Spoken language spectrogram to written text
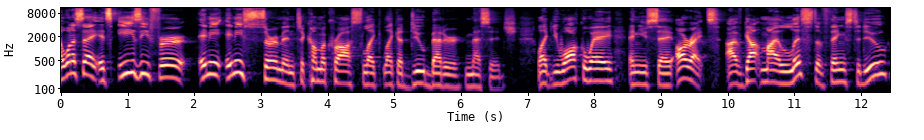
I want to say it's easy for any any sermon to come across like like a do better message. Like you walk away and you say, "All right, I've got my list of things to do.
